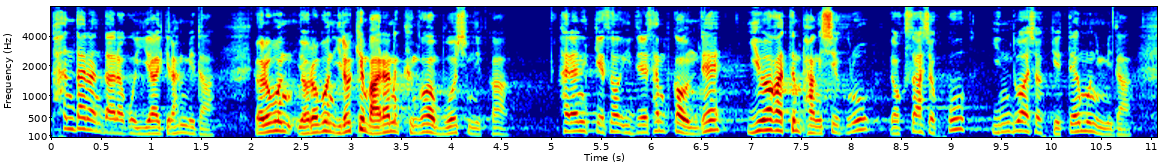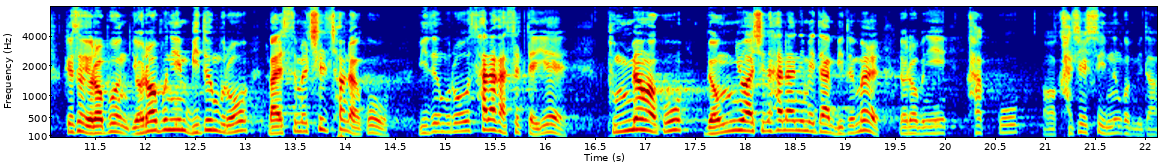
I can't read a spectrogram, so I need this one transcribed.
판단한다라고 이야기를 합니다. 여러분, 여러분 이렇게 말하는 근거가 무엇입니까? 하나님께서 이들의 삶 가운데 이와 같은 방식으로 역사하셨고 인도하셨기 때문입니다. 그래서 여러분, 여러분이 믿음으로 말씀을 실천하고 믿음으로 살아갔을 때에 분명하고 명료하신 하나님에 대한 믿음을 여러분이 갖고 어, 가실 수 있는 겁니다.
